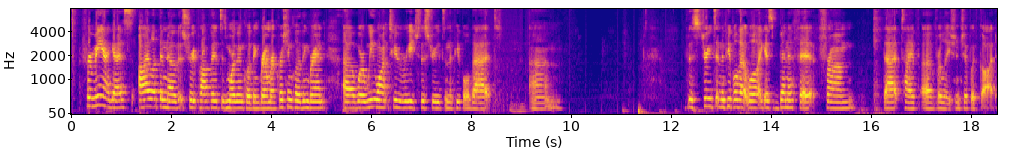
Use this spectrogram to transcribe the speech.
for me, I guess I let them know that Street Prophets is more than a clothing brand. We're a Christian clothing brand uh, where we want to reach the streets and the people that um, the streets and the people that will, I guess, benefit from that type of relationship with God.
